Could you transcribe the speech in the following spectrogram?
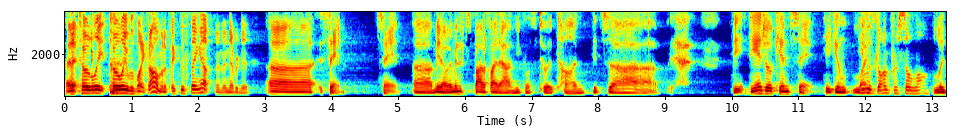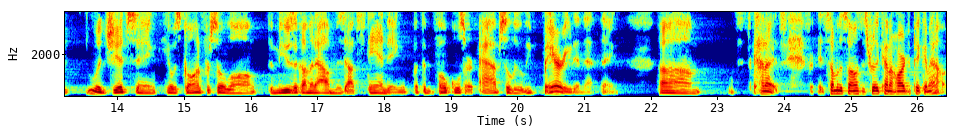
I, I totally totally was like, oh, I'm going to pick this thing up, and then never did. Uh, same, same. Um, you know, I mean, it's Spotify out, and you can listen to it a ton. It's uh, D- D'Angelo can sing. He can like he was gone for so long. le- legit sing. He was gone for so long. The music on that album is outstanding, but the vocals are absolutely buried in that thing. Um, it's, it's kind of it's, it's some of the songs. It's really kind of hard to pick him out.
